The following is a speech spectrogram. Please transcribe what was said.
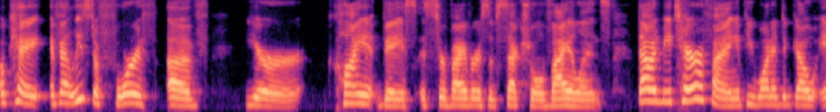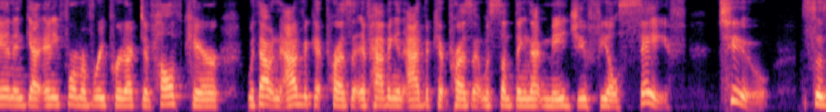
okay, if at least a fourth of your client base is survivors of sexual violence, that would be terrifying if you wanted to go in and get any form of reproductive health care without an advocate present, if having an advocate present was something that made you feel safe too so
